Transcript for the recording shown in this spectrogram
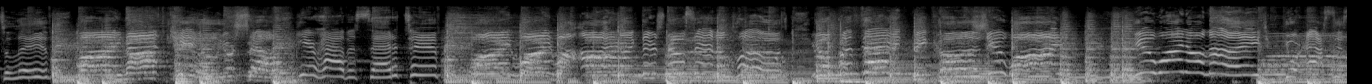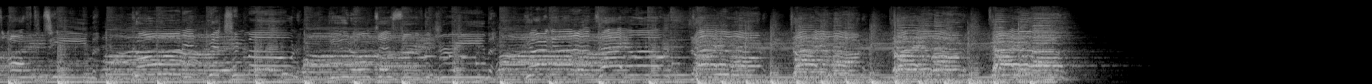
to live. Why not kill yourself? Here, have a sedative.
